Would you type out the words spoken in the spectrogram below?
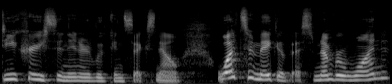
decrease in interleukin 6. Now, what to make of this? Number one,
